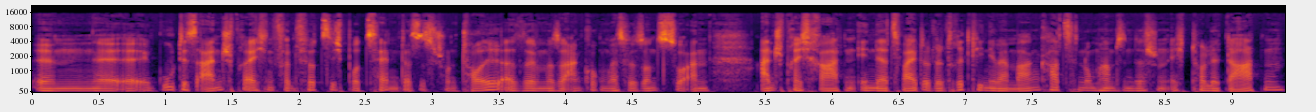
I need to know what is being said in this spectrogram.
ähm, äh, gutes Ansprechen von 40 Prozent. Das ist schon toll. Also wenn wir so angucken, was wir sonst so an Ansprechraten in der Zweit- oder Drittlinie beim Magenkarzinom haben, sind das schon echt tolle Daten.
